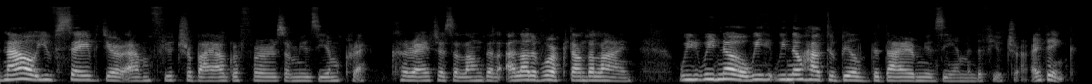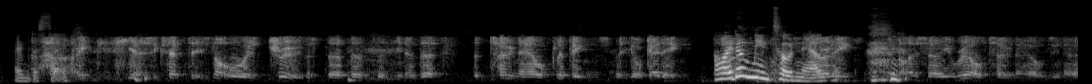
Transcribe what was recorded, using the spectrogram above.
now you've saved your um, future biographers or museum curators along the a lot of work down the line. We we know we we know how to build the Dyer Museum in the future. I think I'm just saying. Uh, yes, except it's not always true. The, the, the, the you know the the toenail clippings that you're getting. Oh, I don't mean toenail. Not necessarily, not necessarily real toenails. You know,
